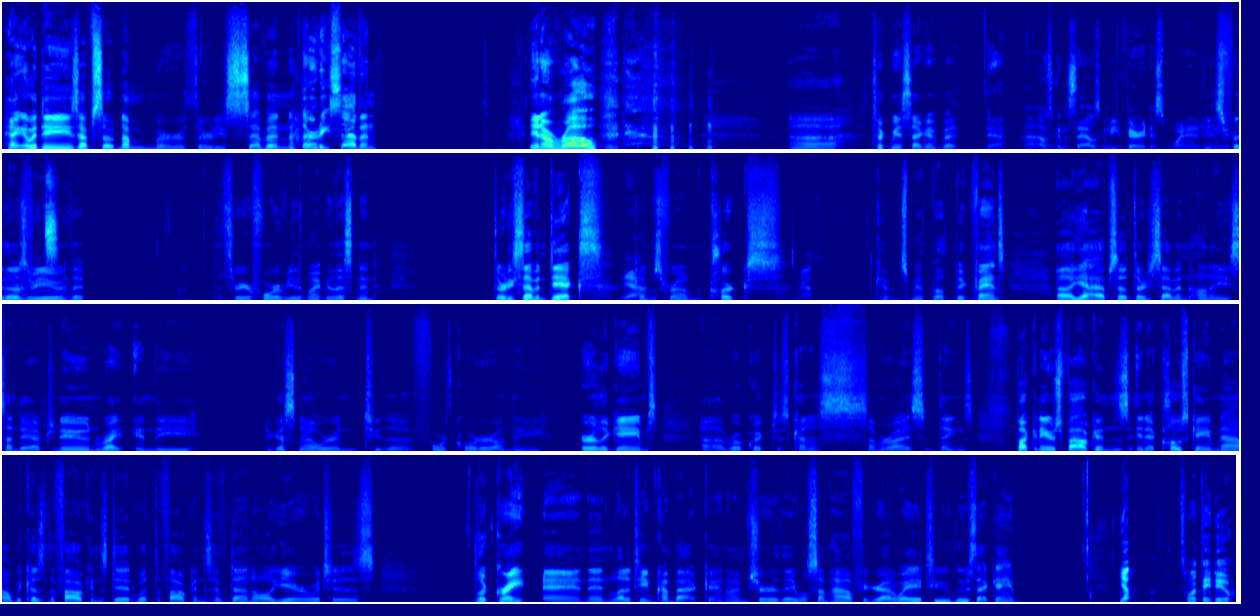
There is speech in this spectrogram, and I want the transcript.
Hanging with D's, episode number 37. 37. In a row? uh, took me a second, but Yeah, I was gonna say I was gonna be very disappointed if you didn't for those reference. of you that, the three or four of you that might be listening, 37 Dicks Yeah, comes from Clerks. Yeah. Kevin Smith, both big fans. Uh, yeah, episode 37 on a Sunday afternoon, right in the, I guess now we're into the fourth quarter on the early games. Uh, real quick, just kind of summarize some things. Buccaneers Falcons in a close game now because the Falcons did what the Falcons have done all year, which is look great and then let a team come back. And I'm sure they will somehow figure out a way to lose that game. yep, it's what they do.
